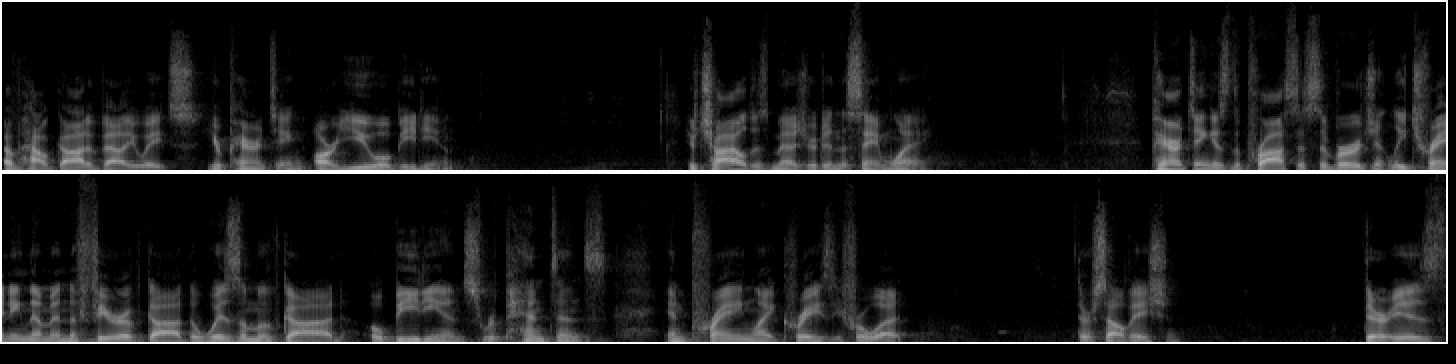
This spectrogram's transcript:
of how God evaluates your parenting. Are you obedient? Your child is measured in the same way. Parenting is the process of urgently training them in the fear of God, the wisdom of God, obedience, repentance, and praying like crazy for what? Their salvation. There is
